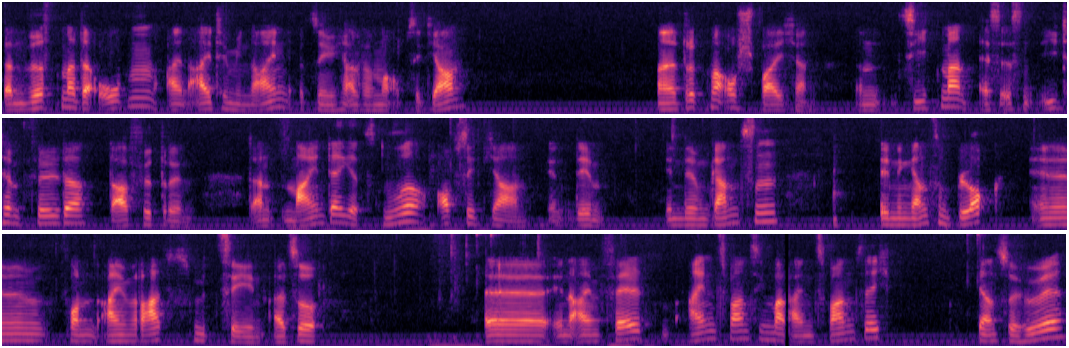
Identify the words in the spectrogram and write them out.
Dann wirft man da oben ein Item hinein, jetzt nehme ich einfach mal Obsidian. Und dann drückt man auf Speichern. Dann sieht man, es ist ein Item Filter dafür drin. Dann meint er jetzt nur Obsidian in dem in dem ganzen in den ganzen Block äh, von einem Radius mit 10. Also äh, in einem Feld 21 mal 21 die ganze Höhe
